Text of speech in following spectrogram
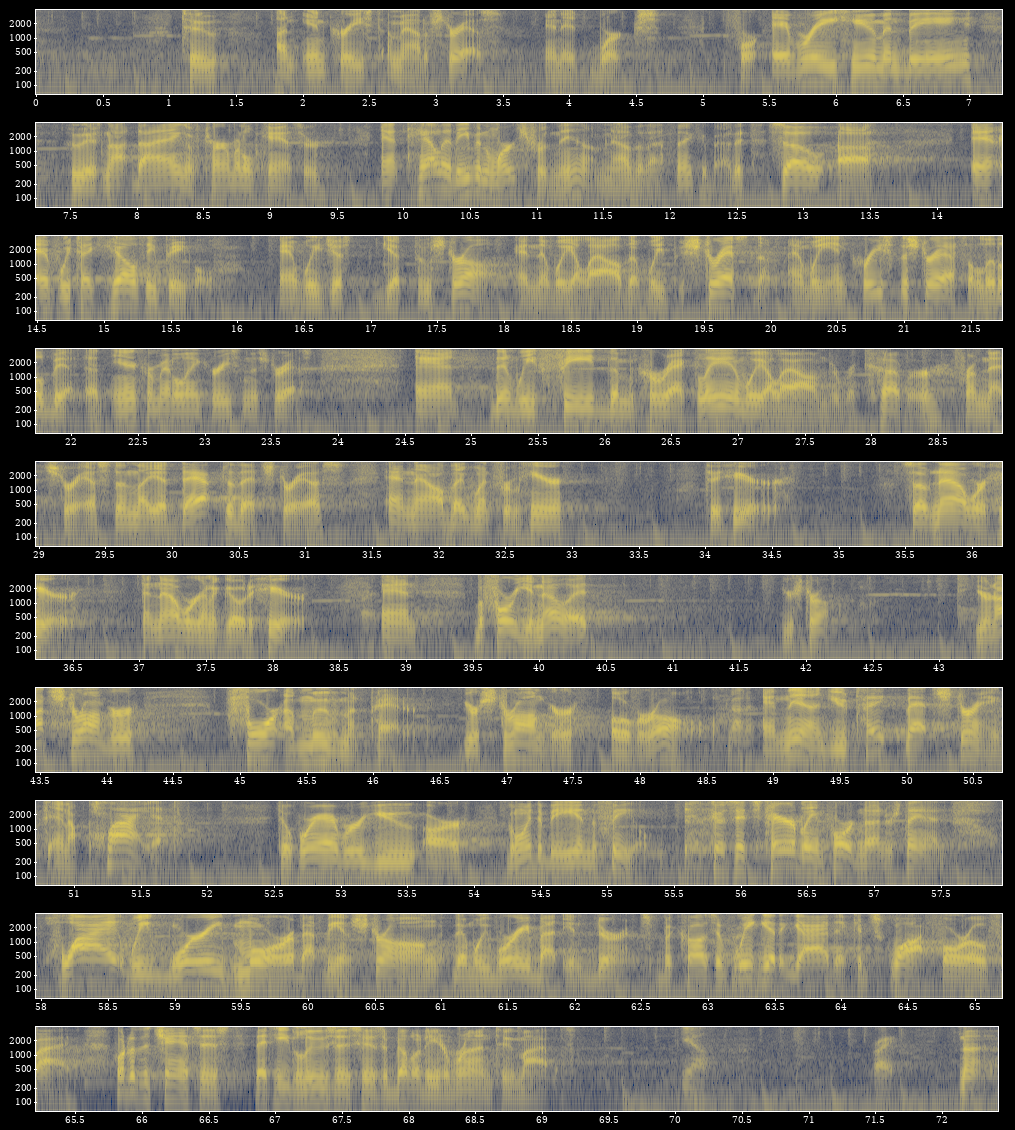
to an increased amount of stress. And it works for every human being who is not dying of terminal cancer. And hell, it even works for them now that I think about it. So uh, if we take healthy people and we just get them strong and then we allow that we stress them and we increase the stress a little bit, an incremental increase in the stress. And then we feed them correctly and we allow them to recover from that stress. Then they adapt to that stress and now they went from here to here. So now we're here, and now we're going to go to here. And before you know it, you're strong. You're not stronger for a movement pattern. You're stronger overall. Got it. And then you take that strength and apply it to wherever you are going to be in the field. Because it's terribly important to understand why we worry more about being strong than we worry about endurance. Because if we get a guy that can squat 405, what are the chances that he loses his ability to run two miles? Yeah. Right. None.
